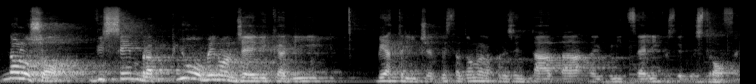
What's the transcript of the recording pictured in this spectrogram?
Non lo so, vi sembra più o meno angelica di Beatrice, questa donna rappresentata dal Guinizelli in queste due strofe?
